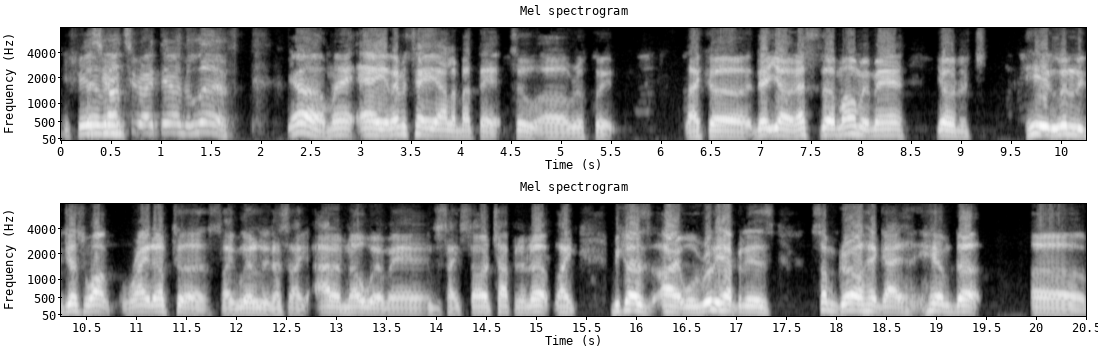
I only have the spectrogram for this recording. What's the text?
You feel That's me? y'all two right there on the left. Yeah, man. Hey, let me tell y'all about that too, uh, real quick. Like, uh, that, yo, that's the moment, man yo, the, he literally just walked right up to us, like literally, that's like out of nowhere, man. Just like started chopping it up, like because all right, what really happened is some girl had got hemmed up, uh,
